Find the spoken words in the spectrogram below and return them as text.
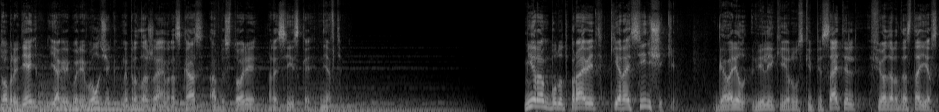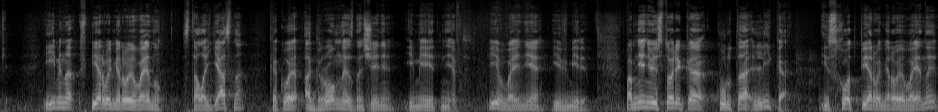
Добрый день, я Григорий Волчек. Мы продолжаем рассказ об истории российской нефти. Миром будут править керосинщики, говорил великий русский писатель Федор Достоевский. И именно в Первую мировую войну стало ясно, какое огромное значение имеет нефть и в войне, и в мире. По мнению историка Курта Лика, исход Первой мировой войны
